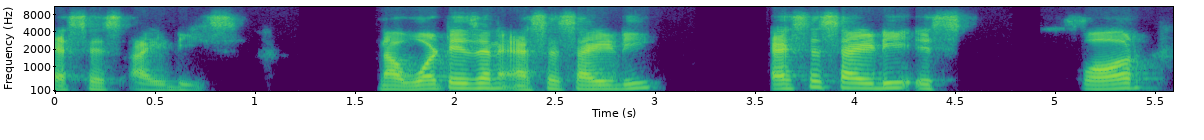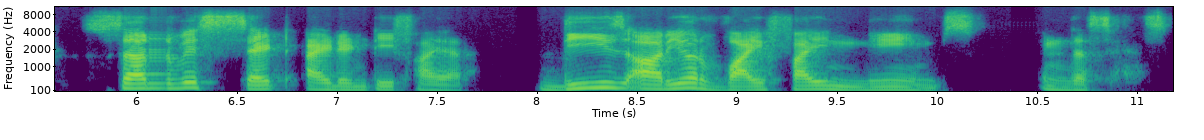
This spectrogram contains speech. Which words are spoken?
SSIDs. Now, what is an SSID? SSID is for service set identifier. These are your Wi-Fi names in the sense.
